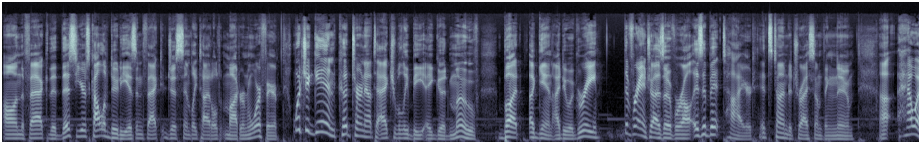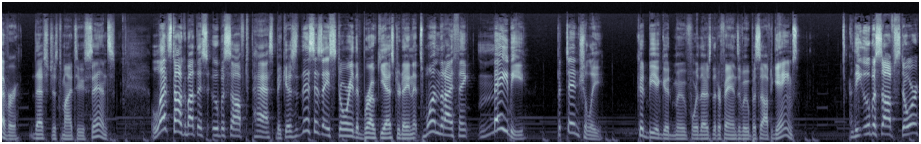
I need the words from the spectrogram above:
on the fact that this year's Call of Duty is in fact just simply titled Modern Warfare, which again could turn out to actually be a good move. But again, I do agree, the franchise overall is a bit tired. It's time to try something new. Uh, however, that's just my two cents. Let's talk about this Ubisoft Pass because this is a story that broke yesterday and it's one that I think maybe, potentially, could be a good move for those that are fans of Ubisoft games. The Ubisoft Store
